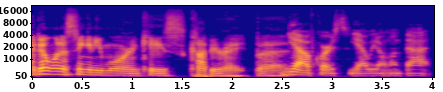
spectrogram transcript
I don't want to sing anymore in case copyright, but Yeah, of course. Yeah, we don't want that.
